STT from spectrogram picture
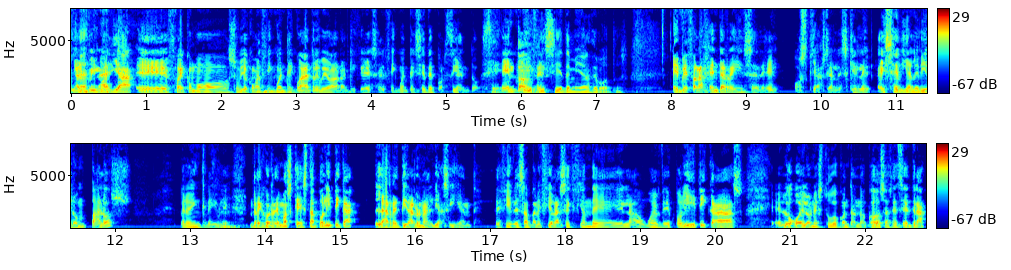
Y al final ya eh, fue como, subió como al 54 y veo ahora aquí que es el 57%. Sí, Entonces, 17 millones de votos. Empezó la gente a reírse de él. Hostia, o sea, es que ese día le dieron palos, pero increíble. Mm. Recordemos que esta política la retiraron al día siguiente. Es decir, desapareció la sección de la web de políticas, eh, luego Elon estuvo contando cosas, etcétera,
